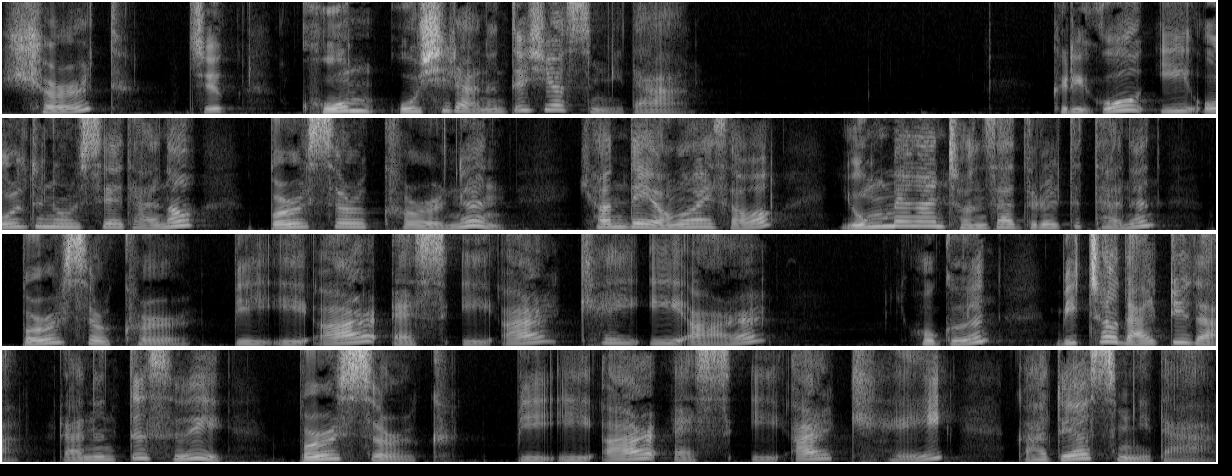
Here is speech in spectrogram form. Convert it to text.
shirt, 즉 곰 옷이라는 뜻이었습니다. 그리고 이 Old Norse의 단어 berserker는 현대 영어에서 용맹한 전사들을 뜻하는 berserker, b-e-r-s-e-r-k-e-r 혹은 미쳐 날뛰다 라는 뜻의 berserk, b-e-r-s-e-r-k가 되었습니다.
